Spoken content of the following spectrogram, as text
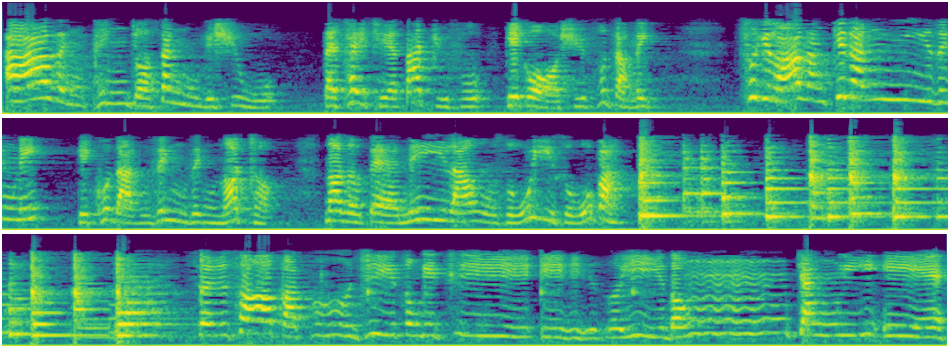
阿人听着生的书，在菜前打祝福，给个徐副长的。此个拉上给他女人呢，给可让人人拿着，那就带你老说一坐吧。至少把自己中的气是一动，将你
